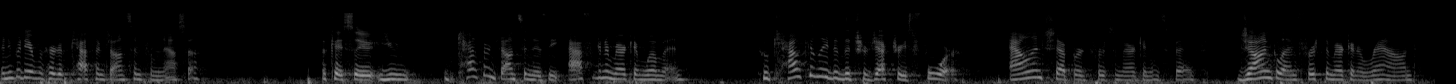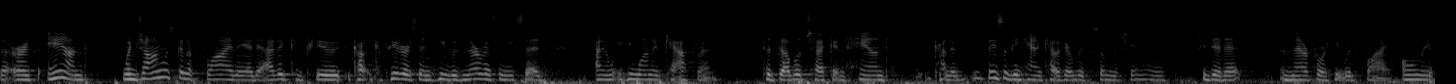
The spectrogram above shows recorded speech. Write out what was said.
Anybody ever heard of Katherine Johnson from NASA? Okay, so you, Katherine Johnson is the African American woman who calculated the trajectories for Alan Shepard, first American in space, John Glenn, first American around the Earth, and when John was going to fly, they had added compute, co- computers, and he was nervous, and he said I, he wanted Katherine to double check and hand, kind of basically hand calculate with some machinery. She did it, and therefore he would fly only if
